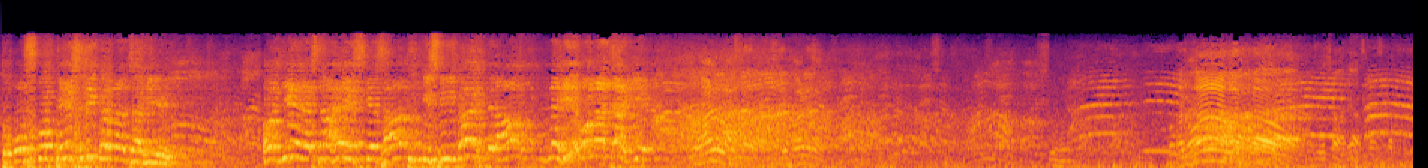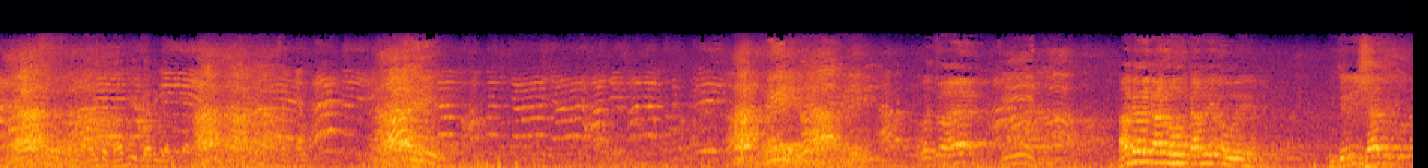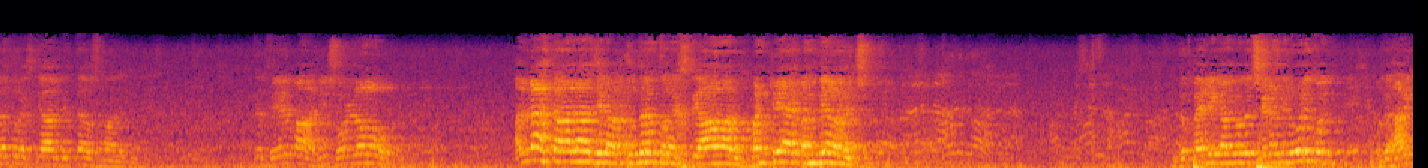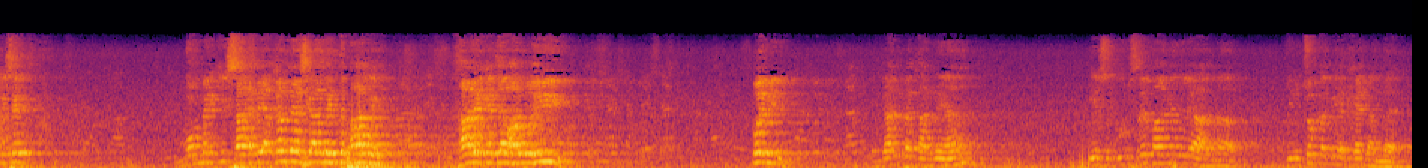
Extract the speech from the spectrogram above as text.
تو اس کو پیش نہیں کرنا چاہیے۔ اور یہ ایسا ہے، اس کے ساتھ کسی کا اختلاف نہیں ہونا چاہیے۔ اگر گل ہو گل یہ ہوئے جی شاید قدرت اور اختیار دیتا ہے اس مالک نے پھر بھاجی سن لو اللہ تعالی جا قدرت اور اختیار بنٹیا بندیا پہلی گل تو چھڑن کی لوڑ ہی کوئی ہر کسی مومن کی صاحب عقل کا اس گل کا اتفاق ہے۔ خالق کے جوہر وہی۔ کوئی بھی نہیں۔ گل پہ کرنے ہیں۔ اس دوسرے معنی لحاظ جن چک کے رکھا جا ہے۔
